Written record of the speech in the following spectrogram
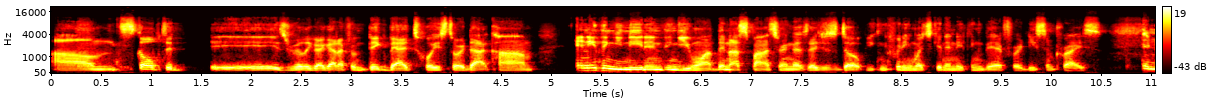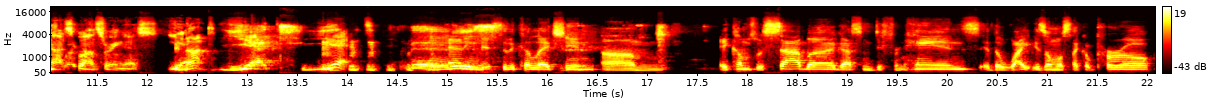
Um, sculpted is really great. I got it from BigBadToyStore.com. Anything you need, anything you want. They're not sponsoring us. They're just dope. You can pretty much get anything there for a decent price. They're not sponsoring us. Yet. They're not yet. Yet. adding this to the collection. Um, it comes with Saba. Got some different hands. The white is almost like a pearl.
